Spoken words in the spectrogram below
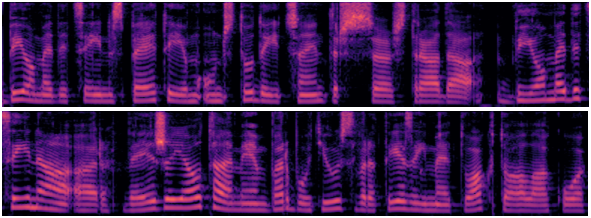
biomedicīnas pētījumu un studiju centrs uh, strādā biomedicīnā ar vēža jautājumiem. Varbūt jūs varat iezīmēt to aktuālāko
